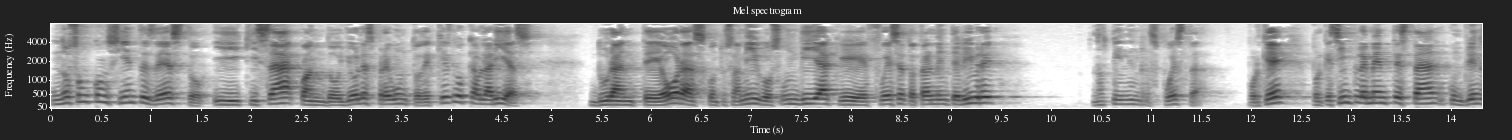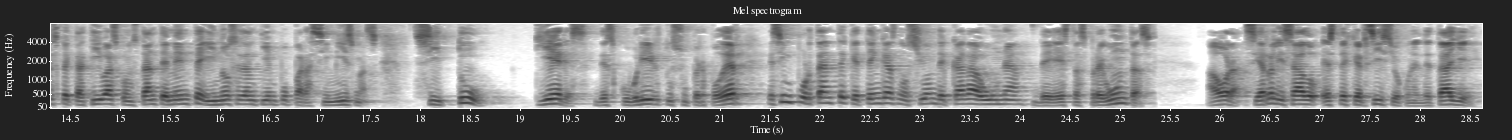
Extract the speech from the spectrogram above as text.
no son conscientes de esto y quizá cuando yo les pregunto de qué es lo que hablarías durante horas con tus amigos, un día que fuese totalmente libre, no tienen respuesta. ¿Por qué? Porque simplemente están cumpliendo expectativas constantemente y no se dan tiempo para sí mismas. Si tú quieres descubrir tu superpoder, es importante que tengas noción de cada una de estas preguntas. Ahora, si has realizado este ejercicio con el detalle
